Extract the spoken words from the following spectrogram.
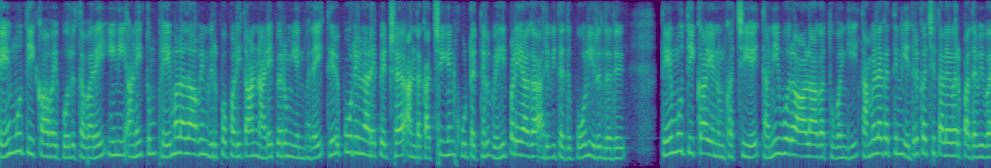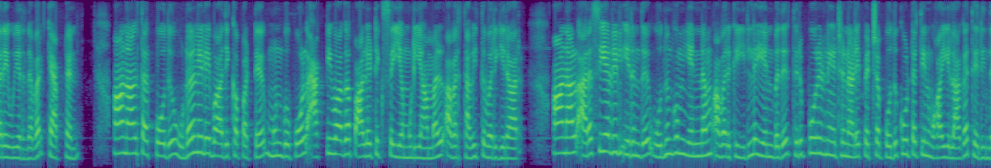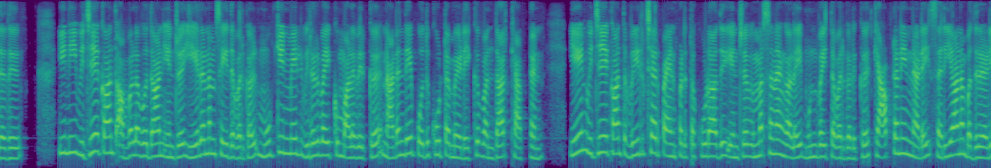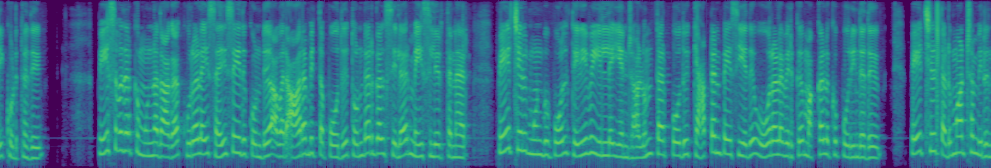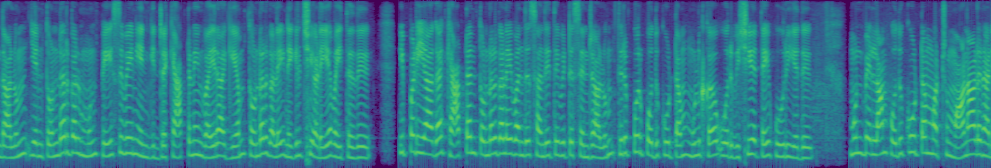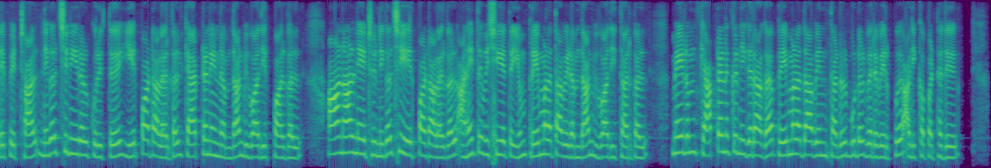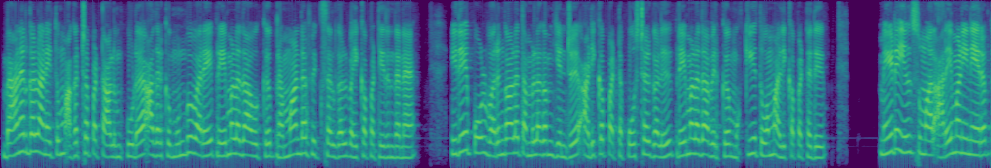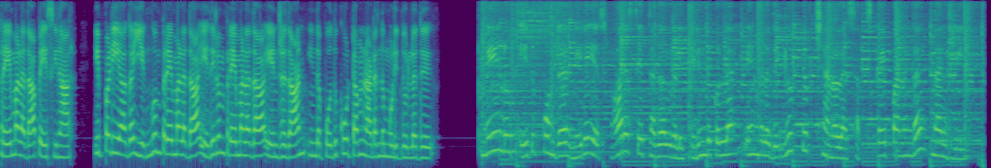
தேமுதிகவை பொறுத்தவரை இனி அனைத்தும் பிரேமலதாவின் விருப்பப்படித்தான் நடைபெறும் என்பதை திருப்பூரில் நடைபெற்ற அந்த கட்சியின் கூட்டத்தில் வெளிப்படையாக அறிவித்தது போல் இருந்தது. தேமுதிக என்னும் கட்சியை தனி ஒரு ஆளாக துவங்கி தமிழகத்தின் எதிர்க்கட்சி தலைவர் பதவி வரை உயர்ந்தவர் கேப்டன். ஆனால் தற்போது உடல்நிலை பாதிக்கப்பட்டு முன்பு போல் ஆக்டிவாக பாலிடிக்ஸ் செய்ய முடியாமல் அவர் தவித்து வருகிறார். ஆனால் அரசியலில் இருந்து ஒதுங்கும் எண்ணம் அவருக்கு இல்லை என்பது திருப்பூரில் நேற்று நடைபெற்ற பொதுக்கூட்டத்தின் வாயிலாக தெரிந்தது. இனி விஜயகாந்த் அவ்வளவுதான் என்று ஏளனம் செய்தவர்கள் மூக்கின் மேல் விரல் வைக்கும் அளவிற்கு நடந்தே பொதுக்கூட்ட மேடைக்கு வந்தார் கேப்டன். ஏன் விஜயகாந்த் வீல்சேர் பயன்படுத்தக்கூடாது என்ற விமர்சனங்களை முன்வைத்தவர்களுக்கு கேப்டனின் நடை சரியான பதிலடி கொடுத்தது. பேசுவதற்கு முன்னதாக குரலை சரி செய்து கொண்டு அவர் ஆரம்பித்த போது தொண்டர்கள் சிலர் மெய்சிலிர்த்தனர் பேச்சில் முன்பு போல் தெளிவு இல்லை என்றாலும் தற்போது கேப்டன் பேசியது ஓரளவிற்கு மக்களுக்கு புரிந்தது. பேச்சில் தடுமாற்றம் இருந்தாலும் என் தொண்டர்கள் முன் பேசுவேன் என்கின்ற கேப்டனின் வைராகியம் தொண்டர்களை நெகிழ்ச்சியடைய வைத்தது. இப்படியாக கேப்டன் தொண்டர்களை வந்து சந்தித்துவிட்டு சென்றாலும் திருப்பூர் பொதுக்கூட்டம் முழுக்க ஒரு விஷயத்தை கூறியது. முன்பெல்லாம் பொதுக்கூட்டம் மற்றும் மாநாடு நடைபெற்றால் நிகழ்ச்சி நீரல் குறித்து ஏற்பாட்டாளர்கள் கேப்டனிடம்தான் விவாதிப்பார்கள். ஆனால் நேற்று நிகழ்ச்சி ஏற்பாட்டாளர்கள் அனைத்து விஷயத்தையும் பிரேமலதாவிடம்தான் விவாதித்தார்கள். மேலும் கேப்டனுக்கு நிகராக பிரேமலதாவின் தடல்புடல் வரவேற்பு அளிக்கப்பட்டது. பேனர்கள் அனைத்தும் அகற்றப்பட்டாலும் கூட அதற்கு முன்பு வரை பிரேமலதாவுக்கு பிரம்மாண்ட பிக்சல்கள் வைக்கப்பட்டிருந்தன. இதேபோல் வருங்கால தமிழகம் என்று அடிக்கப்பட்ட போஸ்டர்களில் பிரேமலதாவிற்கு முக்கியத்துவம் அளிக்கப்பட்டது. மேடையில் சுமார் அரை மணி நேரம் பிரேமலதா பேசினார். இப்படியாக எங்கும் பிரேமலதா எதிலும் பிரேமலதா என்றுதான் இந்த பொதுக்கூட்டம் நடந்து முடிந்துள்ளது. மேலும் இது போன்ற நிறைய சுவாரஸ்ய தகவல்களை தெரிந்து கொள்ள எங்களது யூடியூப் சேனலை சப்ஸ்கிரைப் பண்ணுங்க நன்றி.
